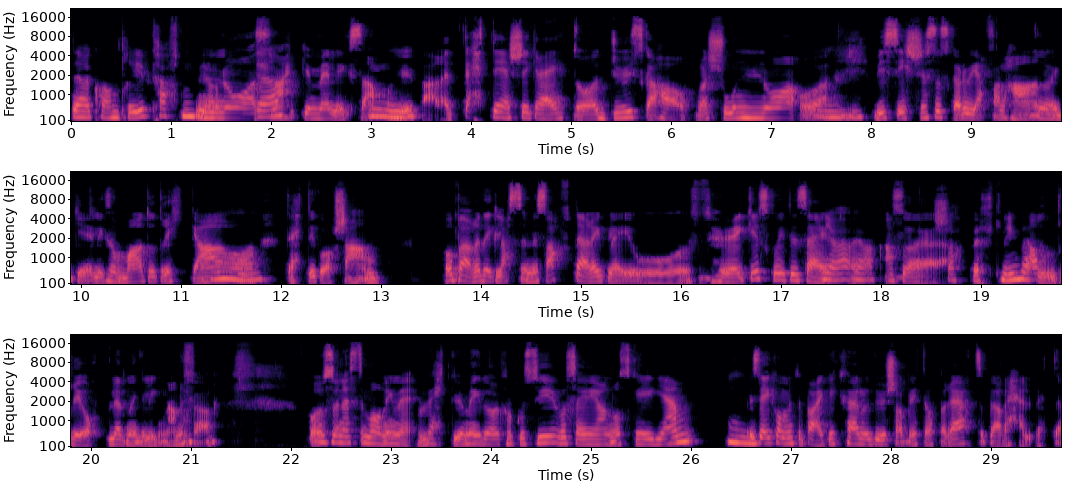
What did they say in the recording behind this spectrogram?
Der kom drivkraften. Ja. Nå snakker vi, liksom. Og Mm. hun bare 'Dette er ikke greit, og du skal ha operasjon nå.' Og Mm. hvis ikke, så skal du iallfall ha noe liksom, mat og drikke, og Mm. dette går ikke an. Og bare det glasset med saft der, jeg ble jo høy, skulle jeg til å si. Ja, ja. Altså, Kjapp virkning der. aldri opplevd noe lignende før. Og så neste morgen vekker hun meg da klokka syv og sier ja, nå skal jeg hjem. Mm. Hvis jeg kommer tilbake i kveld og du ikke har blitt operert, så blir det helvete.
